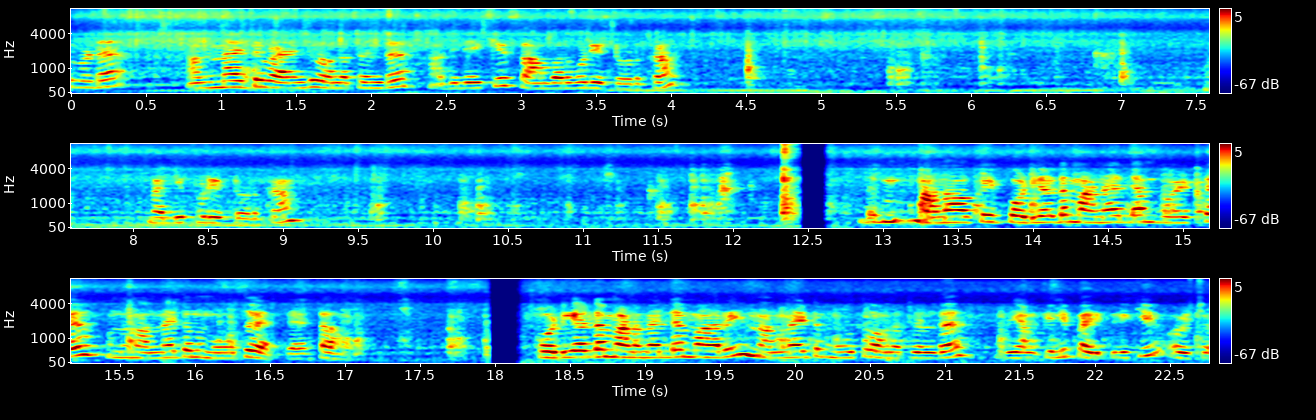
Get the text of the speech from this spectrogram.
ഇവിടെ നന്നായിട്ട് വഴഞ്ഞ് വന്നിട്ടുണ്ട്. അതിലേക്ക് സാമ്പാർ പൊടി ഇട്ട് കൊടുക്കാം. മല്ലിപ്പൊടി ഇട്ട് കൊടുക്കാം. ഇത് മണമൊക്കെ ഈ പൊടികളുടെ മണമെല്ലാം പോയിട്ട് ഒന്ന് നന്നായിട്ടൊന്ന് മൂത്ത് വരട്ടെ കേട്ടോ. പൊടികളുടെ മണമെല്ലാം മാറി നന്നായിട്ട് മൂത്ത് വന്നിട്ടുണ്ട്. ഇത് നമുക്കിനി പരിപ്പിലേക്ക് ഒഴിച്ചു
